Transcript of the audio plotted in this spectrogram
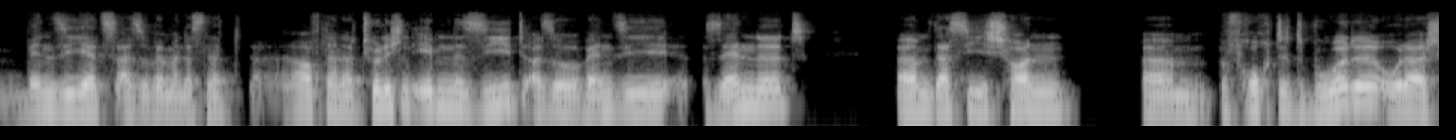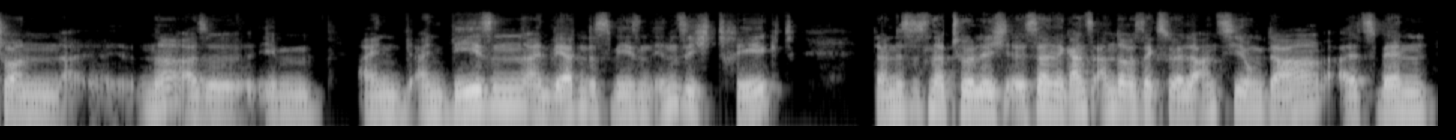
wenn sie jetzt, also wenn man das auf einer natürlichen Ebene sieht, also wenn sie sendet, ähm, dass sie schon ähm, befruchtet wurde oder schon, äh, ne, also eben ein, ein Wesen, ein werdendes Wesen in sich trägt, dann ist es natürlich, ist eine ganz andere sexuelle Anziehung da, als wenn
